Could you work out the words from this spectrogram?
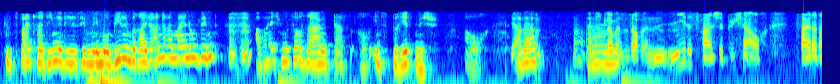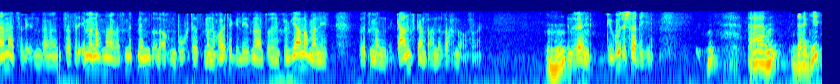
Es gibt zwei, drei Dinge, die ich im Immobilienbereich anderer Meinung bin, mhm. aber ich muss auch sagen, das auch inspiriert mich auch. Ja, aber und, ja, und ich glaube, es ist auch nie das falsche, Bücher auch zwei oder dreimal zu lesen. Wenn man das immer noch mal was mitnimmt und auch ein Buch, das man heute gelesen hat und in fünf Jahren noch mal liest, wird man ganz, ganz andere Sachen ausholen. Mhm. Insofern, eine gute Strategie. Ähm, da, geht,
